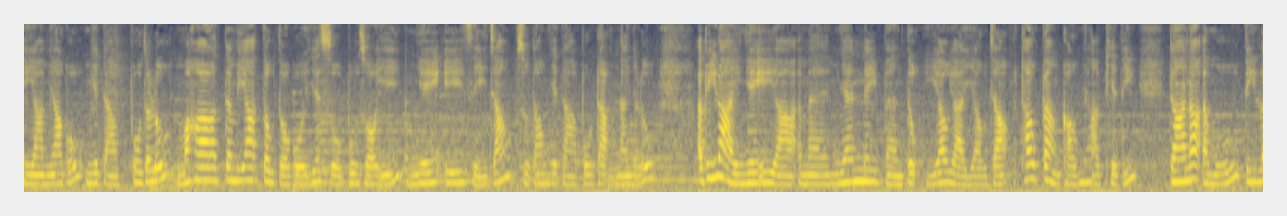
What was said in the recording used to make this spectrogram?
နေရာများကိုမေတ္တာပို့သလိုမဟာသမယတုတ်တော်ကိုရက်ဆိုပူဇော်ရင်ငြိမ်းအေးစေကြောင်းဆုတောင်းမေတ္တာပို့တနိုင်တယ်လို့အပိဓာရင်ငြိမ်းအေးရာအမှန်ဉာဏ်နိဗ္ဗာန်သို့ရောက်ရရောက်ကြောင်းအထောက်ပံ့ကောင်းများဖြစ်သည်ဒါနအမှုသီလ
